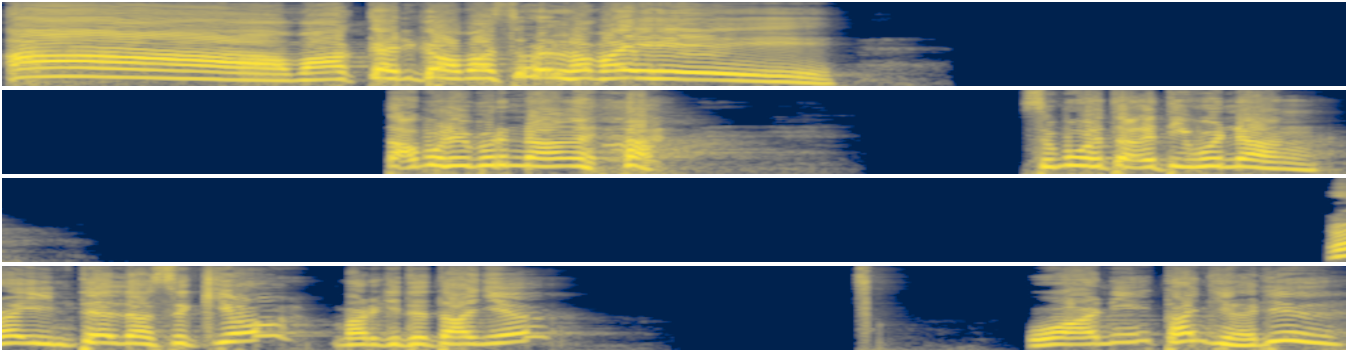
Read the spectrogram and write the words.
Ah, makan kau masuk dalam air. Tak boleh berenang. Semua tak kerti berenang. Right, Intel dah secure. Mari kita tanya. Wah ni, tanya dia.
